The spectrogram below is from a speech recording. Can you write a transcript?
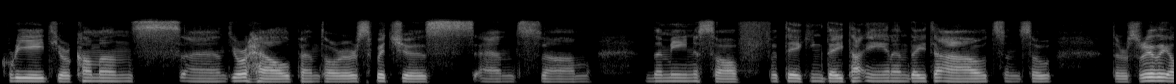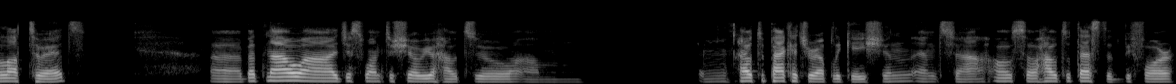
create your comments and your help and or your switches and um, the means of taking data in and data out. And so there's really a lot to it. Uh, but now uh, I just want to show you how to um, mm, how to package your application and uh, also how to test it before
